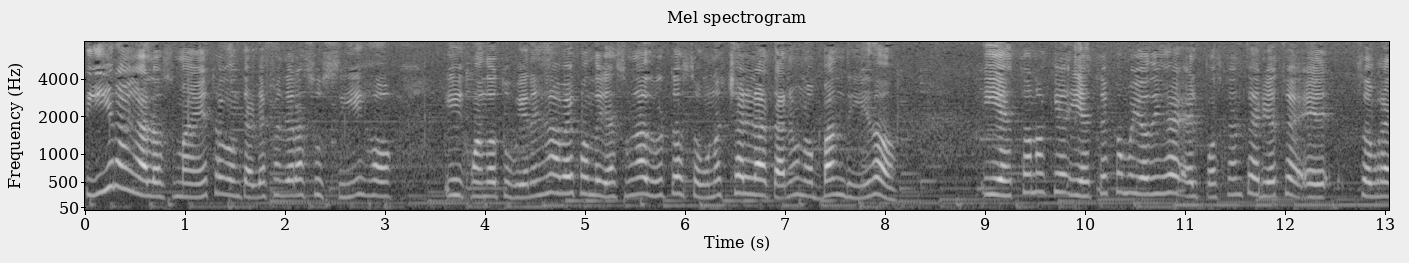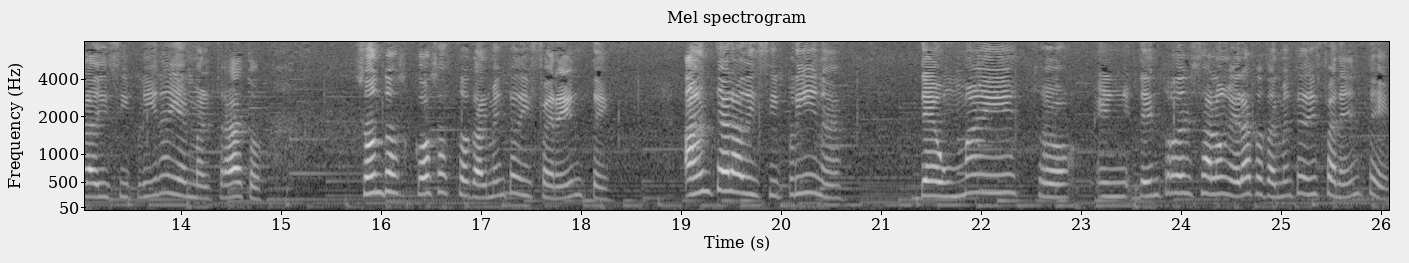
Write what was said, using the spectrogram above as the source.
tiran a los maestros con tal de defender a sus hijos. Y cuando tú vienes a ver, cuando ya son adultos, son unos charlatanes, unos bandidos. Y esto no quiere, y esto es como yo dije el post anterior eh, sobre la disciplina y el maltrato. Son dos cosas totalmente diferentes. Ante la disciplina de un maestro en, dentro del salón era totalmente diferente.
